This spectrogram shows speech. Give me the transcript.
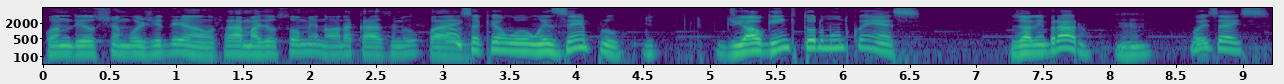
quando Deus chamou Gideão, ah, mas eu sou o menor da casa do meu pai. Não, você quer um, um exemplo de, de alguém que todo mundo conhece? Já lembraram? Uhum. Moisés.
